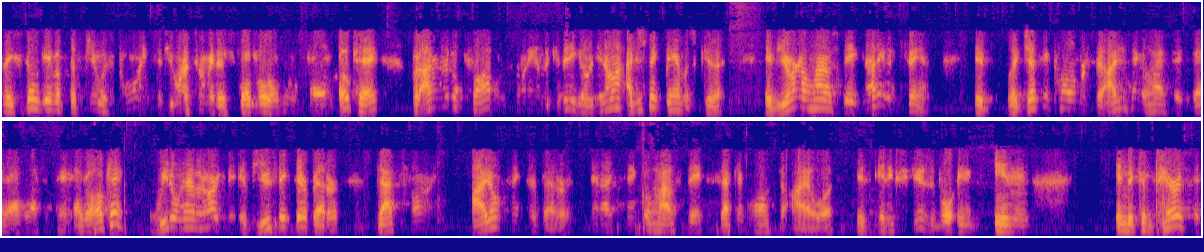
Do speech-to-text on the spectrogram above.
they still gave up the fewest points. If you want to tell me their schedule okay. But I don't have a problem with somebody on the committee going, you know what? I just think Bama's good. If you're an Ohio State, not even fan, if like Jesse Palmer said, I just think Ohio State's better. I watch the tape. I go, okay, we don't have an argument. If you think they're better, that's fine. I don't think they're better, and I think Ohio State's second loss to Iowa is inexcusable in in in the comparison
